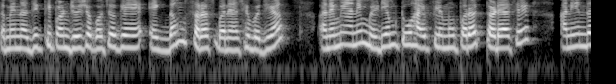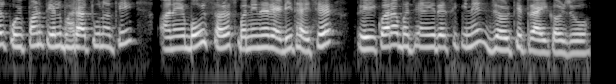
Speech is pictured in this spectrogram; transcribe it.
તમે નજીકથી પણ જોઈ શકો છો કે એકદમ સરસ બન્યા છે ભજીયા. અને મેં આને મીડિયમ ટુ હાઈ ફ્લેમ ઉપર જ તળ્યા છે. આની અંદર કોઈ પણ તેલ ભરાતું નથી અને બહુ સરસ બનીને રેડી થાય છે. તો એકવાર આ ભજીયાની રેસીપીને જરૂરથી ટ્રાય કરજો.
